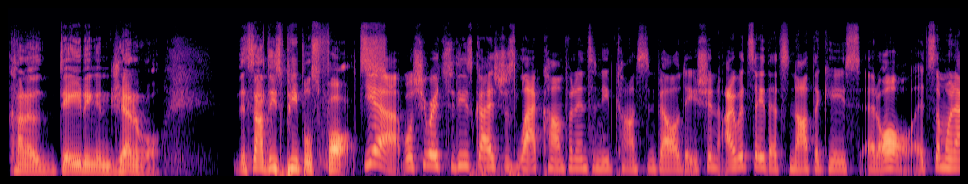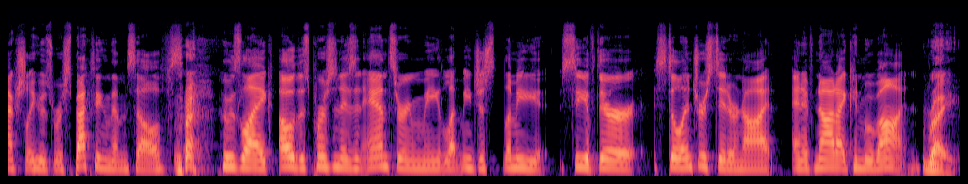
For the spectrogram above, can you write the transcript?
kind of dating in general. It's not these people's faults. Yeah. Well, she writes, Do these guys just lack confidence and need constant validation? I would say that's not the case at all. It's someone actually who's respecting themselves, who's like, Oh, this person isn't answering me. Let me just, let me see if they're still interested or not. And if not, I can move on. Right.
